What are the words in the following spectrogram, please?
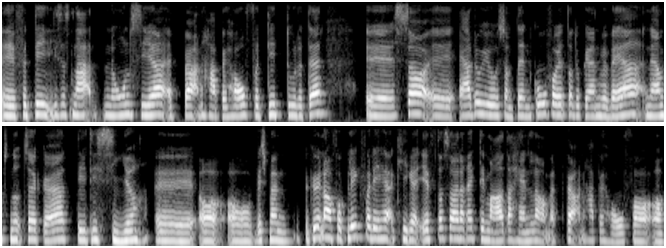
øh, fordi lige så snart nogen siger, at børn har behov for dit, du og dat, øh, så øh, er du jo som den gode forældre, du gerne vil være, nærmest nødt til at gøre det, de siger. Øh, og, og hvis man begynder at få blik for det her og kigger efter, så er der rigtig meget, der handler om, at børn har behov for at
